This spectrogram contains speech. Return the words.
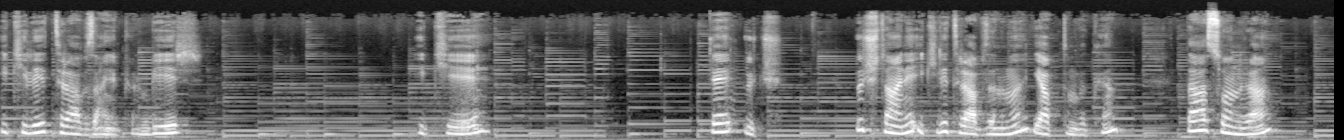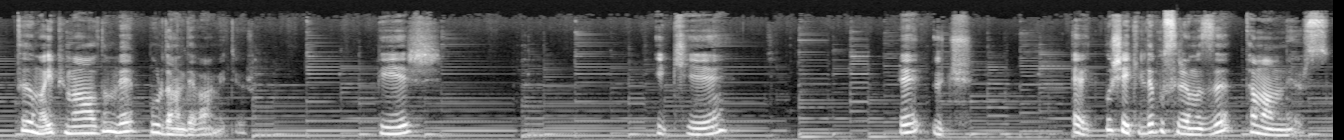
ikili trabzan yapıyorum. 1 2 ve 3. 3 tane ikili trabzanımı yaptım bakın. Daha sonra tığıma ipimi aldım ve buradan devam ediyorum. 1 2 ve 3. Evet, bu şekilde bu sıramızı tamamlıyoruz.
